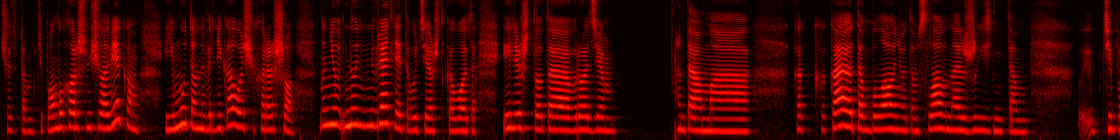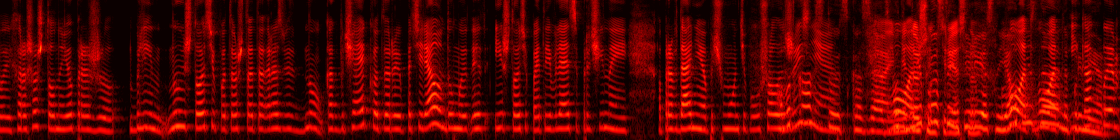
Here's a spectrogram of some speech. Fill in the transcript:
что-то там, типа, он был хорошим человеком, и ему там наверняка очень хорошо. Ну, не, ну, не вряд ли это утешит кого-то. Или что-то вроде, там, а, как, какая там была у него там славная жизнь, там, э, типа, и хорошо, что он ее прожил. Блин, ну и что, типа, то, что это разве, ну, как бы человек, который потерял, он думает, «Э, и что, типа, это является причиной оправдания, почему он, типа, ушел А из вот жизни. как стоит сказать? Да, мне мне тоже просто интересно. интересно. Я вот, вот не знаю, вот. например. И как бы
